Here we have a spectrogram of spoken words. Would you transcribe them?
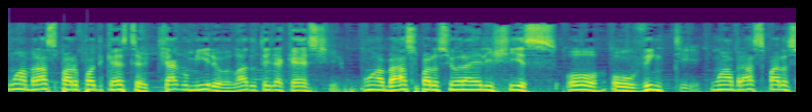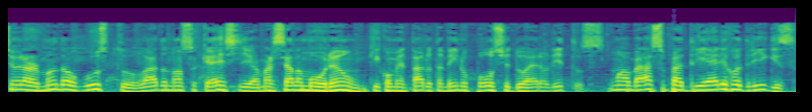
Um abraço para o podcaster Thiago Miro, lá do TelhaCast. Um abraço para o senhor ALX, o ouvinte. Um abraço para o senhor Armando Augusto, lá do nosso cast, a Marcela Mourão, que comentaram também no post do Aerolitos. Um abraço para Adriele Rodrigues,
